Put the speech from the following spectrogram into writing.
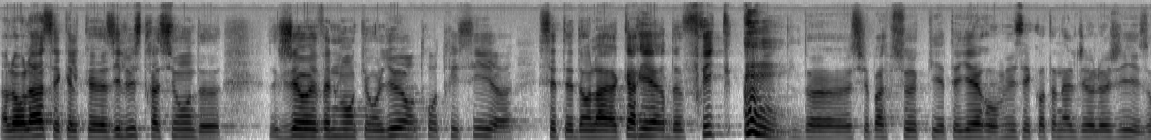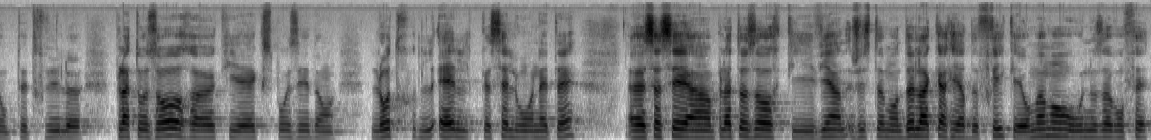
Alors là, c'est quelques illustrations de géoévénements qui ont lieu, entre autres ici. Euh, c'était dans la carrière de Frick. De, je ne sais pas, ceux qui étaient hier au musée cantonal de géologie, ils ont peut-être vu le, platosaure euh, qui est exposé dans l'autre aile que celle où on était. Euh, ça, c'est un platosaure qui vient justement de la carrière de Frick. Et au moment où nous avons fait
